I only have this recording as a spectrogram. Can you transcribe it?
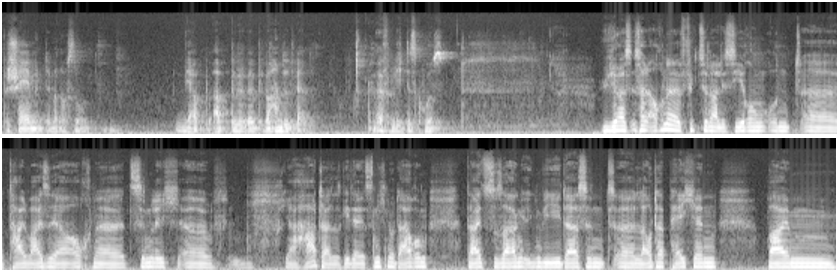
beschämend immer noch so ja, behandelt werden im öffentlichen Diskurs. Ja, es ist halt auch eine Fiktionalisierung und äh, teilweise ja auch eine ziemlich äh, ja, harte. Also es geht ja jetzt nicht nur darum, da jetzt zu sagen, irgendwie, da sind äh, lauter Pärchen beim,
